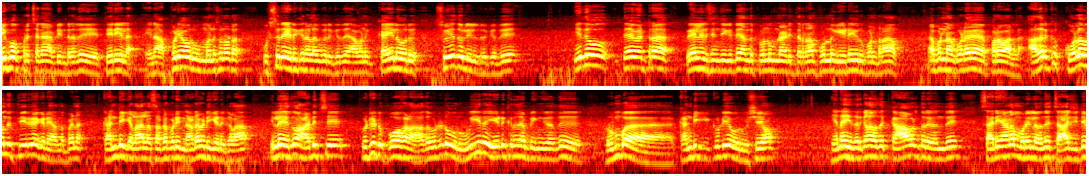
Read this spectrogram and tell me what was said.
ஈகோ பிரச்சனை அப்படின்றது தெரியல. ஏன்னா அப்படியே ஒரு மனுஷனோட உசுரை எடுக்கிற அளவுக்கு இருக்குது. அவனுக்கு கையில் ஒரு சுயதொழில் இருக்குது. ஏதோ தேவையற்ற வேலையில் செஞ்சுக்கிட்டு அந்த பொண்ணு முன்னாடி தர்றான் பொண்ணுக்கு இடையூறு பண்ணுறான் அப்படின்னா கூட பரவாயில்ல. அதற்கு கொலை வந்து தீர்வே கிடையாது. அந்த பையனை கண்டிக்கலாம் இல்லை சட்டப்படி நடவடிக்கை எடுக்கலாம் இல்லை ஏதோ அடித்து விட்டுட்டு போகலாம். அதை விட்டுட்டு ஒரு உயிரை எடுக்கிறது அப்படிங்கிறது ரொம்ப கண்டிக்கக்கூடிய ஒரு விஷயம். ஏன்னா இதற்கெல்லாம் வந்து காவல்துறை வந்து சரியான முறையில் வந்து சார்ஜிட்டே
